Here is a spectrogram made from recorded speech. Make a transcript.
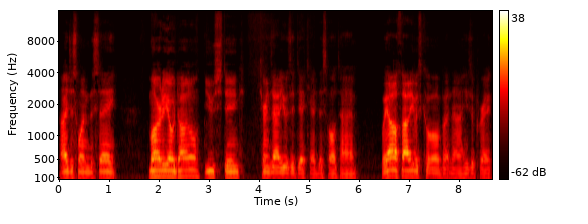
I just wanted to say, Marty O'Donnell, you stink. Turns out he was a dickhead this whole time. We all thought he was cool, but nah, he's a prick.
